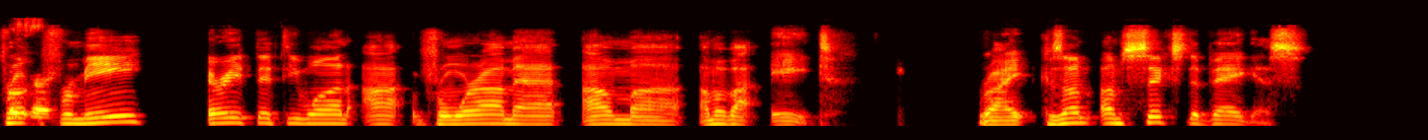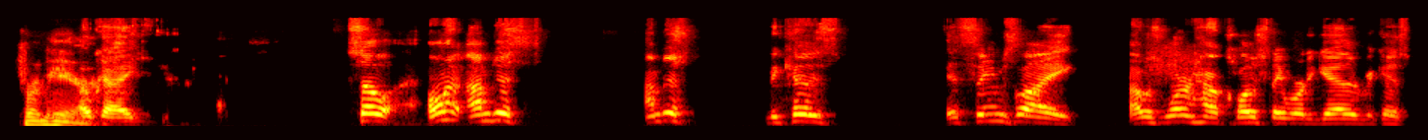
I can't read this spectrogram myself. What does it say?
for okay. for me Area 51 uh, from where I'm at I'm uh I'm about 8 right cuz I'm I'm 6 to Vegas from here. Okay. So I'm just, I'm just because it seems like I was wondering how close they were together because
